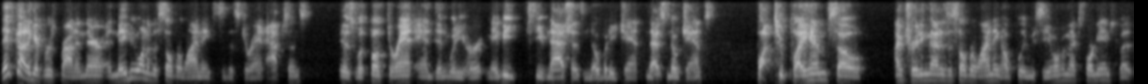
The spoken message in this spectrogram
they've got to get Bruce Brown in there. And maybe one of the silver linings to this Durant absence is with both Durant and Dinwiddie hurt, maybe Steve Nash has nobody chance has no chance but to play him. So I'm treating that as a silver lining. Hopefully we see him over the next four games. But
